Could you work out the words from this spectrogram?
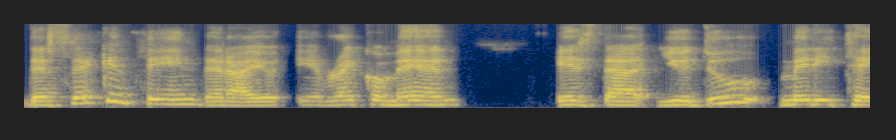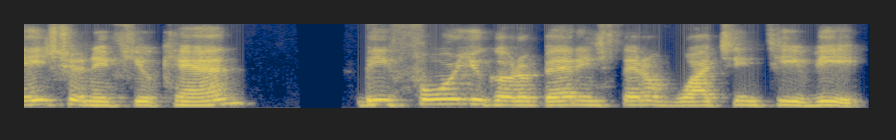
The second thing that I recommend is that you do meditation if you can before you go to bed instead of watching TV.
